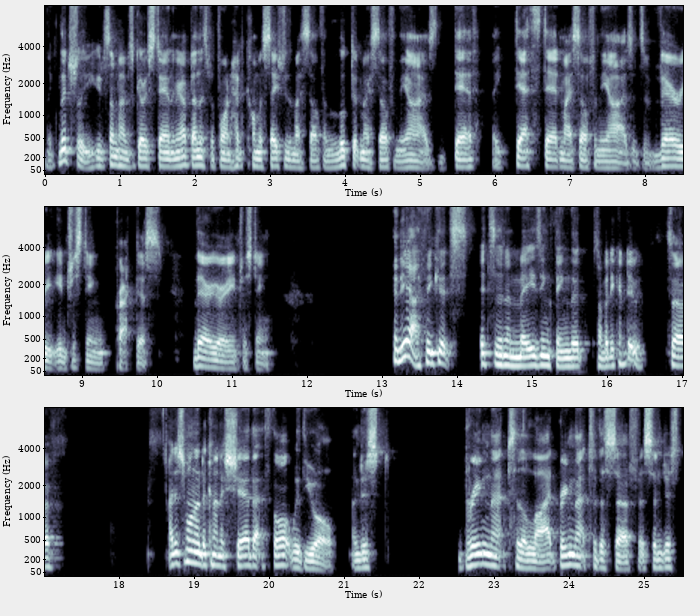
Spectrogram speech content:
Like literally, you could sometimes go stand in the mirror. I've done this before and had conversations with myself and looked at myself in the eyes, death, like death stared myself in the eyes. It's a very interesting practice. Very, very interesting. And yeah, I think it's it's an amazing thing that somebody can do. So I just wanted to kind of share that thought with you all and just bring that to the light, bring that to the surface, and just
